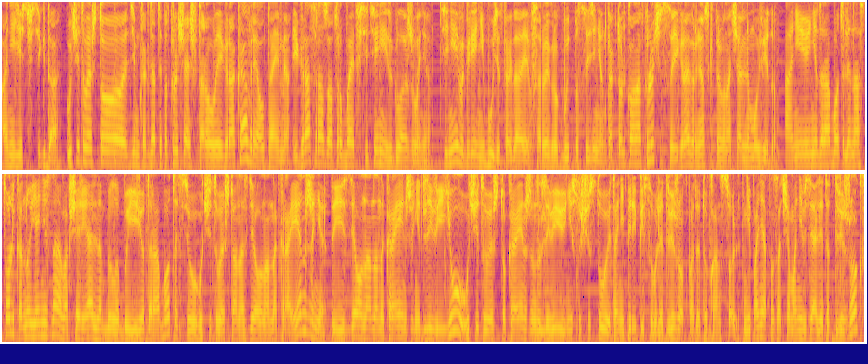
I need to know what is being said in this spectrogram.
они есть всегда. Учитывая, что, Дим, когда ты подключаешь второго игрока в реал-тайме, игра сразу отрубает все тени и сглаживания. Теней в игре не будет, когда второй игрок будет подсоединен. Как только он отключится, игра вернется к первоначальному виду. Они ее не доработали настолько, ну я не знаю, вообще реально было бы ее доработать, учитывая, что она сделана на CryEngine, и сделана она на CryEngine для Wii U, учитывая, что CryEngine для Wii U не существует, они переписывали движок под эту консоль. Непонятно, зачем они взяли этот движок.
